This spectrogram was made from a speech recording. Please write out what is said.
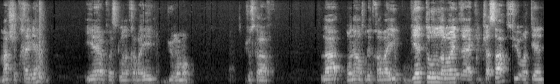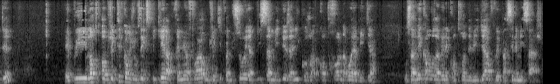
marchent très bien. Hier, presque, on a travaillé durement jusqu'à là, on est en train de travailler. Bientôt, nous allons être à Kinshasa sur TNT. Et puis, notre objectif, comme je vous ai expliqué la première fois, objectif Fabuso, il y a Bissa Médias, Zali, contrôle d'abord les médias. Vous savez, quand vous avez le contrôle des médias, vous pouvez passer les messages.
